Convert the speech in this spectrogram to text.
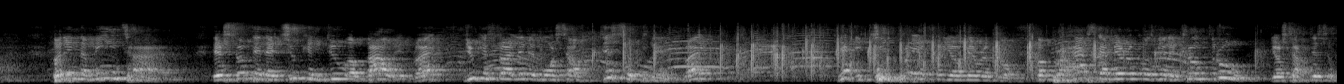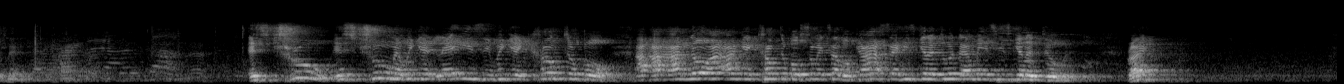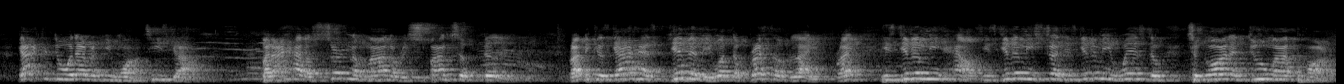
But in the meantime, there's something that you can do about it, right? You can start living more self disciplined, right? You keep praying for your miracle. But perhaps that miracle is going to come through your self discipline. It's true. It's true, man. We get lazy. We get comfortable. I, I, I know I, I, get comfortable so many times. Well, God said He's going to do it. That means He's going to do it. Right? God can do whatever He wants. He's God. But I have a certain amount of responsibility right? Because God has given me what the breath of life, right? He's given me health, He's given me strength, He's given me wisdom to go out and do my part.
